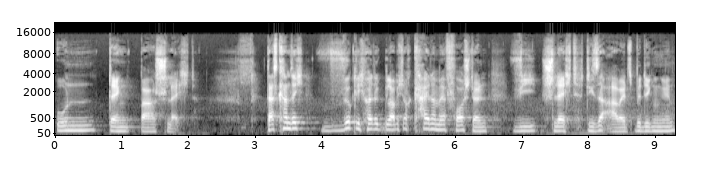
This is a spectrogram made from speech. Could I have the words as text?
undenkbar schlecht. Das kann sich wirklich heute, glaube ich, auch keiner mehr vorstellen, wie schlecht diese Arbeitsbedingungen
